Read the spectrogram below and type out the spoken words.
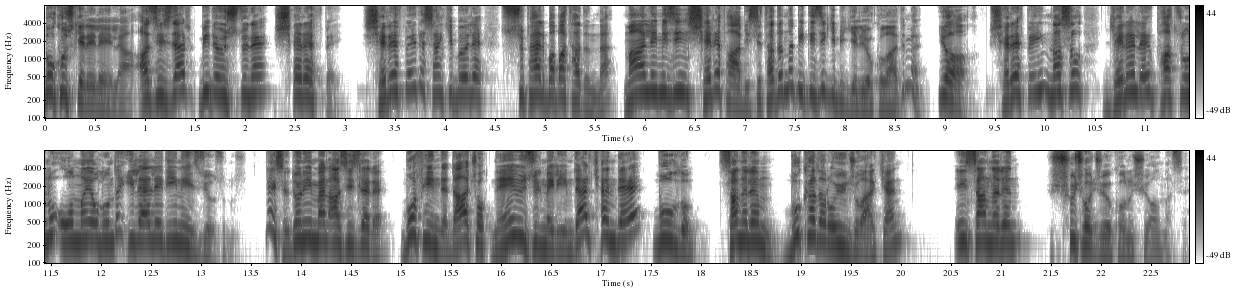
Dokuz kere Leyla, Azizler bir de üstüne Şeref Bey. Şeref Bey de sanki böyle süper baba tadında, mahallemizin Şeref abisi tadında bir dizi gibi geliyor kulağa değil mi? Yok. Şeref Bey'in nasıl genel ev patronu olma yolunda ilerlediğini izliyorsunuz. Neyse döneyim ben Azizlere. Bu filmde daha çok neye üzülmeliyim derken de buldum. Sanırım bu kadar oyuncu varken insanların şu çocuğu konuşuyor olması.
